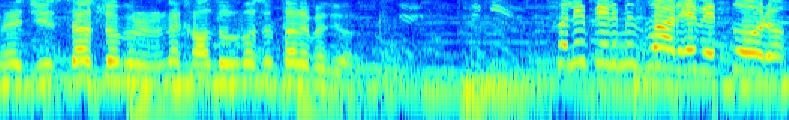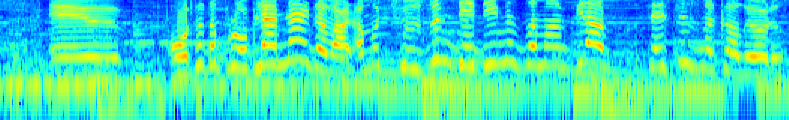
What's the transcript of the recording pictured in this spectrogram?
ve cinsel sömürünün de kaldırılmasını talep ediyorum. Taleplerimiz var evet doğru. Ee, ortada problemler de var ama çözüm dediğimiz zaman biraz sessiz mi kalıyoruz?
